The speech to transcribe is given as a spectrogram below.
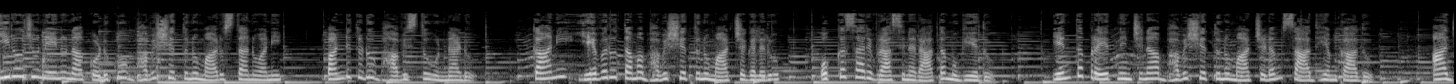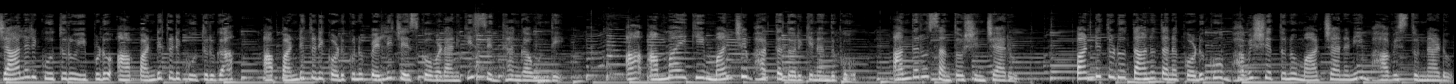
ఈరోజు నేను నా కొడుకు భవిష్యత్తును మారుస్తాను అని పండితుడు భావిస్తూ ఉన్నాడు. కాని ఎవరు తమ భవిష్యత్తును మార్చగలరు? ఒక్కసారి వ్రాసిన రాత ముగియదు. ఎంత ప్రయత్నించినా భవిష్యత్తును మార్చడం సాధ్యం కాదు. ఆ జాలరి కూతురు ఇప్పుడు ఆ పండితుడి కూతురుగా ఆ పండితుడి కొడుకును పెళ్ళి చేసుకోవడానికి సిద్ధంగా ఉంది. ఆ అమ్మాయికి మంచి భర్త దొరికినందుకు అందరూ సంతోషించారు. పండితుడు తాను తన కొడుకు భవిష్యత్తును మార్చానని భావిస్తున్నాడు.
